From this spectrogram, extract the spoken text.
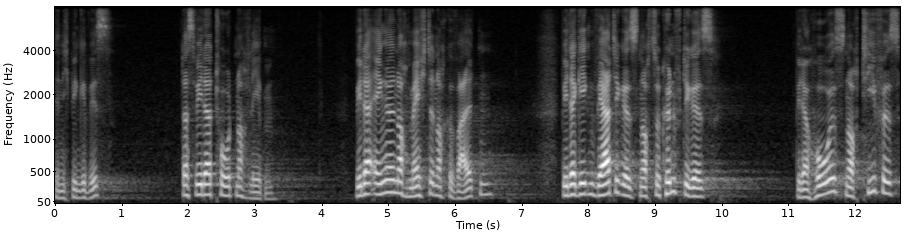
Denn ich bin gewiss, dass weder Tod noch Leben, weder Engel noch Mächte noch Gewalten, weder Gegenwärtiges noch Zukünftiges, weder Hohes noch Tiefes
